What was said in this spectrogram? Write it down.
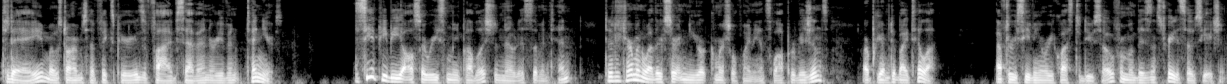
Today, most ARMs have fixed periods of 5, 7, or even 10 years. The CFPB also recently published a notice of intent to determine whether certain New York commercial finance law provisions are preempted by TILA, after receiving a request to do so from a business trade association.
